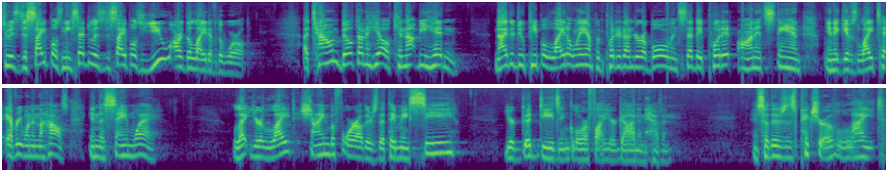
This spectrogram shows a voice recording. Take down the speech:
to his disciples, and he said to his disciples, You are the light of the world. A town built on a hill cannot be hidden. Neither do people light a lamp and put it under a bowl. Instead, they put it on its stand, and it gives light to everyone in the house. In the same way, let your light shine before others that they may see your good deeds and glorify your God in heaven. And so there's this picture of light,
